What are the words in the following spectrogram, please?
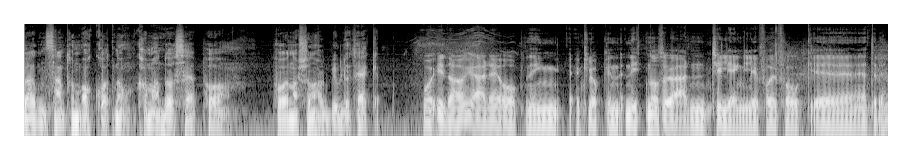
verdens sentrum akkurat nå kan man da se på, på Nasjonalbiblioteket. Og i dag er det åpning klokken 19, og så er den tilgjengelig for folk eh, etter det?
